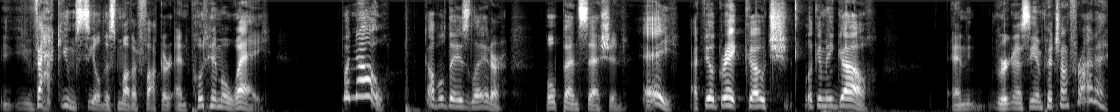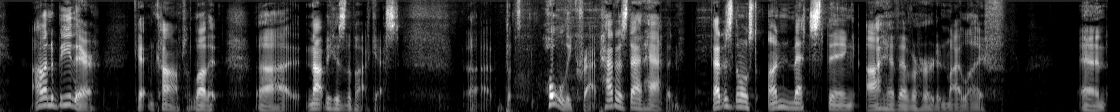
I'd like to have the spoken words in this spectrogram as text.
vacuum seal this motherfucker, and put him away. But no, a couple days later, bullpen session. Hey, I feel great, coach. Look at me go. And we're going to see him pitch on Friday. I'm going to be there. Getting comped. Love it. Uh, not because of the podcast. Uh, but holy crap, how does that happen? That is the most unmets thing I have ever heard in my life. And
